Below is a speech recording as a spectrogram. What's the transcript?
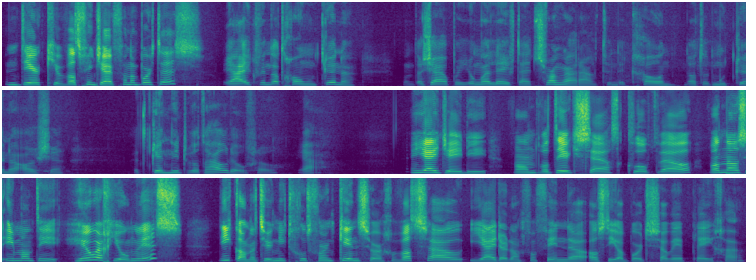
En Dirkje, wat vind jij van abortus? Ja, ik vind dat gewoon moet kunnen. Want als jij op een jonge leeftijd zwanger raakt, vind ik gewoon dat het moet kunnen als je het kind niet wilt houden of zo. Ja. En jij, JD, want wat Dirk zegt klopt wel. Want nou als iemand die heel erg jong is, die kan natuurlijk niet goed voor een kind zorgen. Wat zou jij daar dan van vinden als die abortus zou willen plegen?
